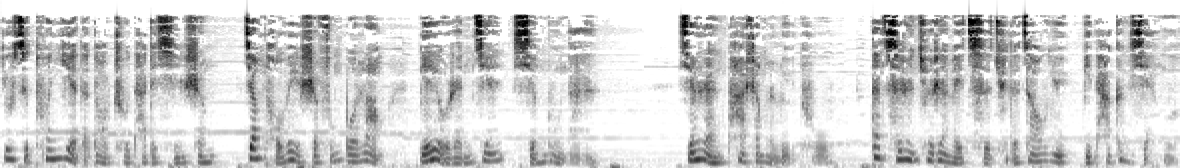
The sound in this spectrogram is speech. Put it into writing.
又似吞咽的道出他的心声：江头未是风波浪，别有人间行路难。行人踏上了旅途，但词人却认为此去的遭遇比他更险恶。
